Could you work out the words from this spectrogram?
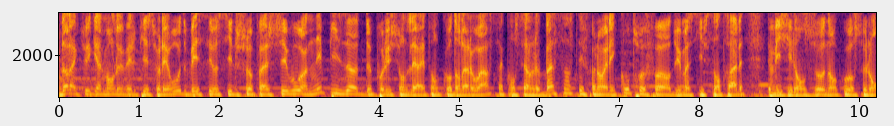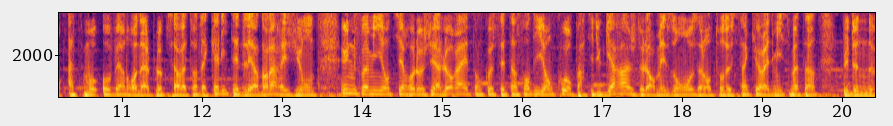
Dans l'actu également, lever le pied sur les routes, baisser aussi le chauffage chez vous. Un épisode de pollution de l'air est en cours dans la Loire. Ça concerne le bassin stéphanois et les contreforts du massif central. Vigilance jaune en cours selon Atmo Auvergne-Rhône-Alpes, l'observatoire de la qualité de l'air dans la région. Une famille entière relogée à Lorette en cause cet incendie en cours, partie du garage de leur maison aux alentours de 5h30 ce matin. Plus d'une,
